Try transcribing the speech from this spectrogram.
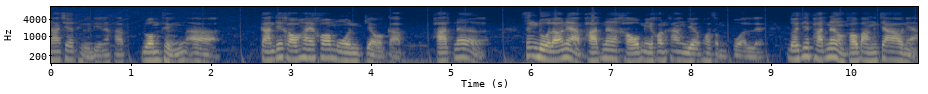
น่าเชื่อถือดีนะครับ รวมถึงอ่าการที่เขาให้ข้อมูลเกี่ยวกับพาร์ทเนอร์ ซึ่งดูแล้วเนี่ยพาร์ทเนอร์เขามีค่อนข้างเยอะพอสมควรเลย โดยที่พาร์ทเนอร์ของเขาบางเจ้าเนี่ย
